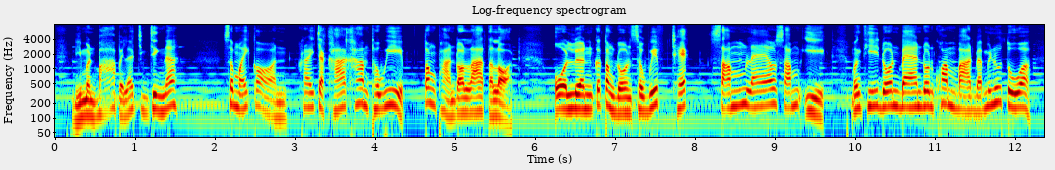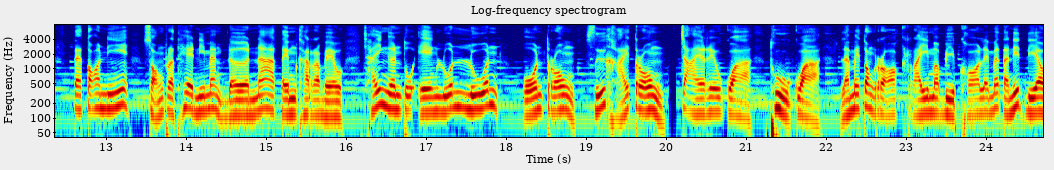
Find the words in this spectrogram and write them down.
ำนี่มันบ้าไปแล้วจริง ๆ นะ สมัยก่อนใครจะค้าข้ามทวีปต้องผ่านดอลลาร์ตลอด โอนเรือนก็ต้องโดนสวิฟเช็ค ซ้ำแล้วซ้ำอีก บางทีโดนแบน โดนคว่ำบาตรแบบไม่รู้ตัว แต่ตอนนี้สองประเทศนี้แม่งเดินหน้าเต็มคาราเบล ใช้เงินตัวเองล้วนๆ โอนตรง ซื้อขายตรง จ่ายเร็วกว่า ถูกกว่า และไม่ต้องรอใครมาบีบคอเลยแม้แต่นิดเดียว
